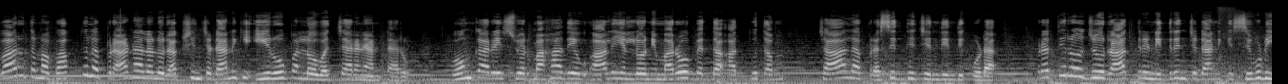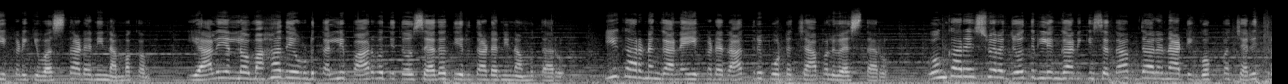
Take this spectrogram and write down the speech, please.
వారు తమ భక్తుల ప్రాణాలను రక్షించడానికి ఈ రూపంలో వచ్చారని అంటారు. ఓంకారేశ్వర్ మహాదేవ్ ఆలయంలోని మరో పెద్ద అద్భుతం చాలా ప్రసిద్ధి చెందింది కూడా. ప్రతిరోజు రాత్రి నిద్రించడానికి శివుడు ఇక్కడికి వస్తాడని నమ్మకం. ఈ ఆలయంలో మహాదేవుడు తల్లి పార్వతితో సేద తీరుతాడని నమ్ముతారు. ఈ కారణంగానే ఇక్కడ రాత్రిపూట చేపలు వేస్తారు. ఓంకారేశ్వర జ్యోతిర్లింగానికి శతాబ్దాల నాటి గొప్ప చరిత్ర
